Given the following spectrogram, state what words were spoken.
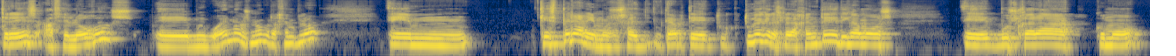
3 hace logos eh, muy buenos, ¿no? Por ejemplo. Em, ¿Qué esperaremos? O sea, te- te- ¿tú, tú qué crees? Que la gente, digamos, eh, buscará como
